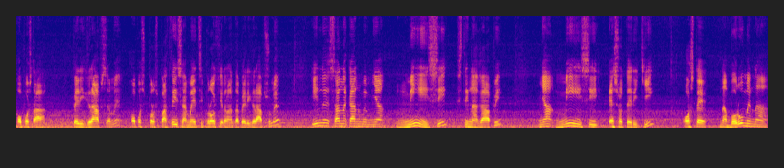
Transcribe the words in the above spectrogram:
όπως τα περιγράψαμε, όπως προσπαθήσαμε έτσι πρόχειρα να τα περιγράψουμε είναι σαν να κάνουμε μια μοίηση στην αγάπη μια μοίηση εσωτερική ώστε να μπορούμε να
